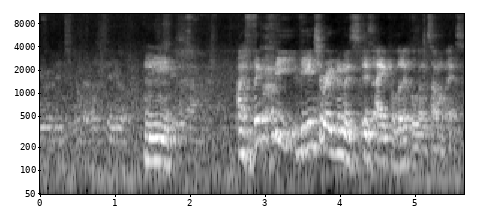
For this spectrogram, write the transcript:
year of instability or? Mm. I think the, the interregnum is, is apolitical in some ways.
